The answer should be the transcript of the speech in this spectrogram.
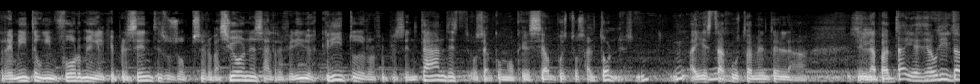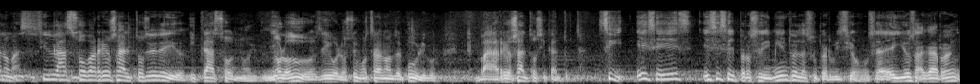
remita un informe en el que presente sus observaciones al referido escrito de los representantes, o sea, como que se han puesto saltones, ¿no? Ahí está justamente en la, en la pantalla, es de ahorita Sí, sí, nomás. sí, caso Barrios Altos y caso, no, no lo dudo, digo, lo estoy mostrando ante el público, Barrios Altos y Cantuta. Sí, ese es, ese es el procedimiento de la supervisión. O sea, ellos agarran,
